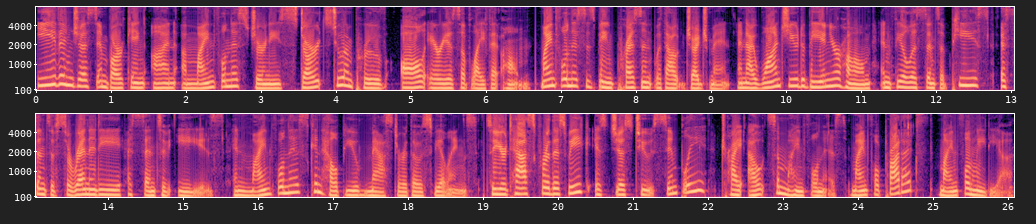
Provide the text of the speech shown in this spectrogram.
Even just embarking on a mindfulness journey starts to improve all areas of life at home. Mindfulness is being present without judgment, and I want you to be in your home and feel a sense of peace, a sense of serenity, a sense of ease. And mindfulness can help you master those feelings. So, your task for this week is just to simply try out some mindfulness, mindful products, mindful media.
